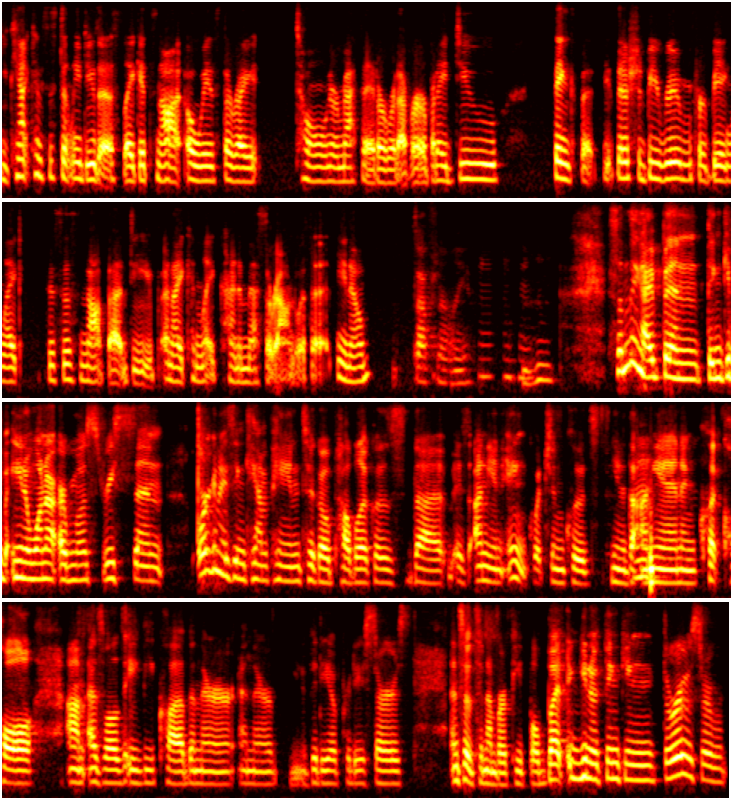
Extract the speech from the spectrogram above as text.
you can't consistently do this like it's not always the right tone or method or whatever but i do think that there should be room for being like this is not that deep and i can like kind of mess around with it you know Definitely. Mm-hmm. Something I've been thinking about, you know, one of our most recent organizing campaign to go public was the is Onion Inc., which includes you know the Mm. Onion and ClickHole, um, as well as AV Club and their and their you know, video producers, and so it's a number of people. But you know, thinking through, sort of,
